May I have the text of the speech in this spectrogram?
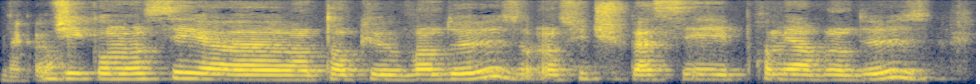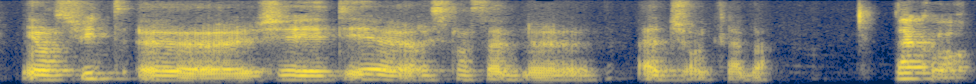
D'accord. J'ai commencé euh, en tant que vendeuse, ensuite je suis passée première vendeuse, et ensuite euh, j'ai été euh, responsable adjointe là-bas. D'accord.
